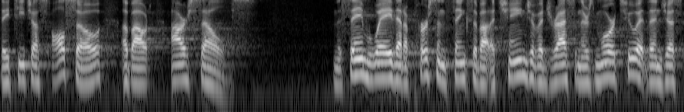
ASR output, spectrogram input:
they teach us also about ourselves. In the same way that a person thinks about a change of address, and there's more to it than just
